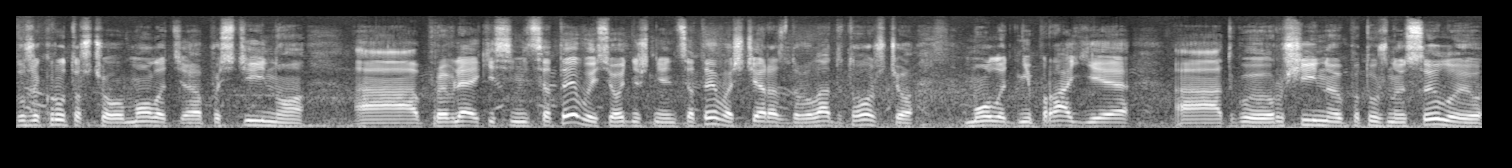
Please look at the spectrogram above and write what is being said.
Дуже круто, що молодь е, постійно проявляє якісь ініціативи. І сьогоднішня ініціатива ще раз довела до того, що молодь Дніпра є такою рушійною потужною силою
